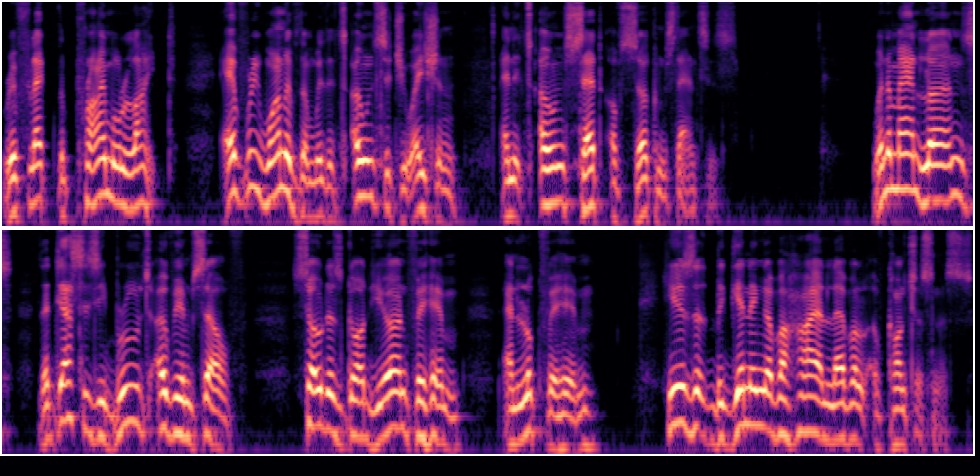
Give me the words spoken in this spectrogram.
reflect the primal light, every one of them with its own situation and its own set of circumstances. When a man learns that just as he broods over himself, so does God yearn for him and look for him, he is at the beginning of a higher level of consciousness.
